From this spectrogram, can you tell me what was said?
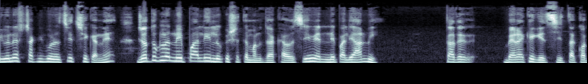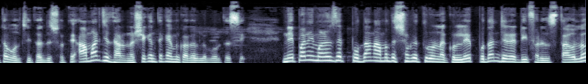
ইউএনএস চাকরি করেছি সেখানে যতগুলো নেপালি লোকের সাথে মানে দেখা হয়েছে নেপালি আর্মি, তাদের বেড়াকে গেছি তা কথা বলছি তাদের সাথে। আমার যে ধারণা, সেখান থেকে আমি কথাগুলো বলতেছি। নেপালি মানুষদের প্রধান আমাদের সঙ্গে তুলনা করলে প্রধান যেটা ডিফারেন্স তা হলো,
